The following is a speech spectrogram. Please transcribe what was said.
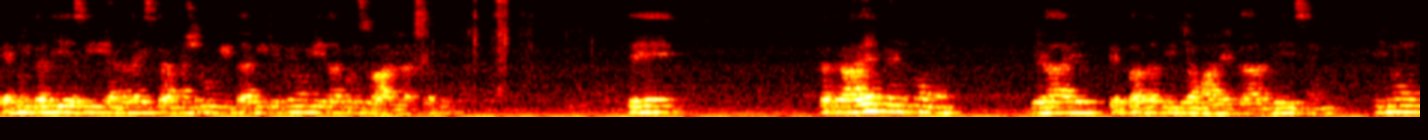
ਟੈਕਨੀਕਲੀ ਅਸੀਂ ਐਨਾਲਾਈਜ਼ ਕਰਨਾ ਸ਼ੁਰੂ ਕੀਤਾ ਕਿ ਕਿਤੇ ਵੀ ਇਹਦਾ ਕੋਈ ਸਵਾਲ ਲੱਗ ਸਕੇ ਤੇ ਕਤਰਾਲੇ ਪਿੰਡ ਤੋਂ ਜਿਹੜਾ ਇਹ ਟਿੱਪਰ ਦਾ ਤੀਜਾ ਮਾਲਕ ਆ ਸਿੰਘ, ਇਹਨੂੰ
